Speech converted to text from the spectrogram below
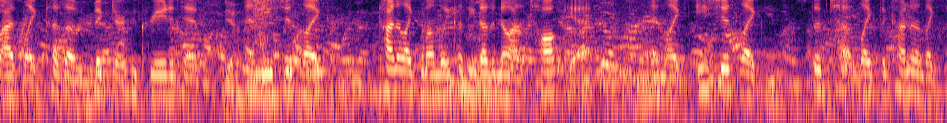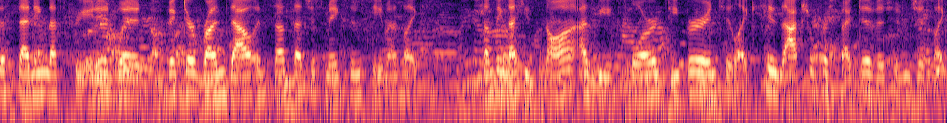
as like because of Victor who created him, Yeah. and he's just like kind of like mumbling because he doesn't know how to talk yet, and like he's just like the t- like the kind of like the setting that's created when Victor runs out and stuff that just makes him seem as like something that he's not as we explore deeper into like his actual perspective of him just like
